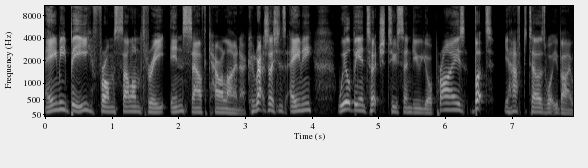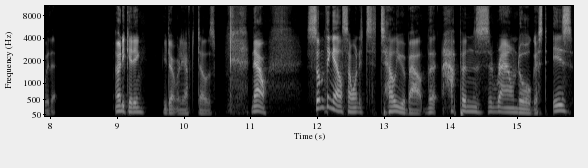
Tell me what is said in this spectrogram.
Amy B from Salon 3 in South Carolina. Congratulations, Amy. We'll be in touch to send you your prize, but you have to tell us what you buy with it. Only kidding. You don't really have to tell us. Now, something else I wanted to tell you about that happens around August is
